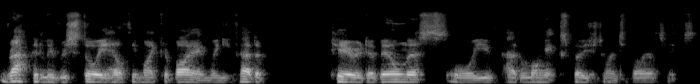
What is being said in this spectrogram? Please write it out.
rapidly restore your healthy microbiome when you've had a period of illness or you've had a long exposure to antibiotics.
